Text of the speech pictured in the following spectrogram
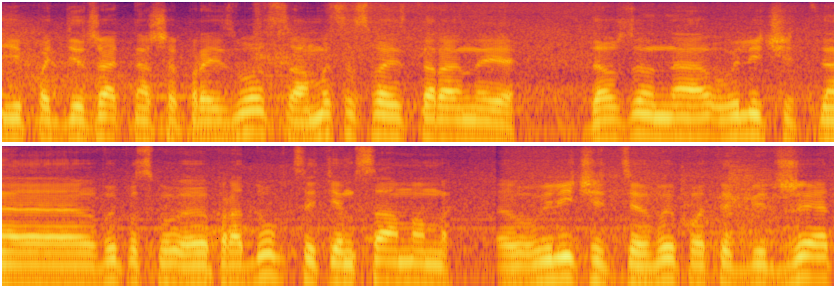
и поддержать наше производство, а мы со своей стороны должны увеличить э, выпуск э, продукции, тем самым э, увеличить выплаты в бюджет,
